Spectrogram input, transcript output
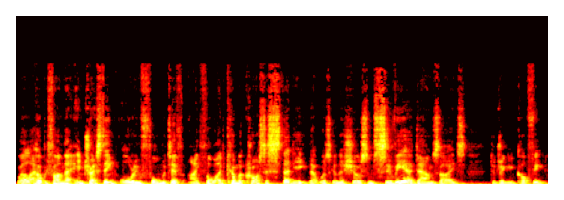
Well, I hope you found that interesting or informative. I thought I'd come across a study that was going to show some severe downsides to drinking coffee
